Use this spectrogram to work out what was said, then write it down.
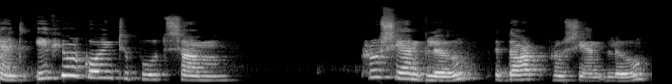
And if you're going to put some Prussian blue, a dark Prussian blue,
